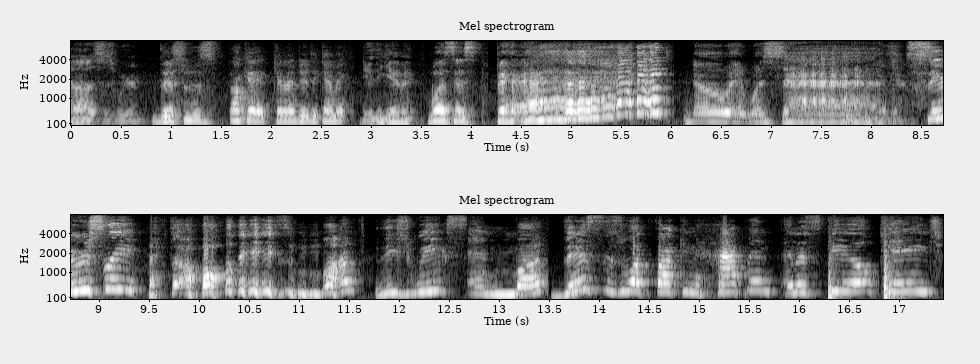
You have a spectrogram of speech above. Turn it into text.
Oh, this is weird. this was okay. Can I do the gimmick? Do the gimmick. Was this bad? No, it was sad. Seriously? After all these months, these weeks and months, this is what fucking happened in a steel cage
